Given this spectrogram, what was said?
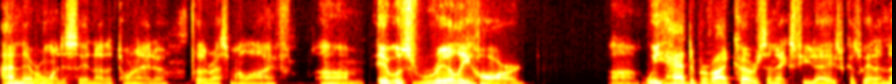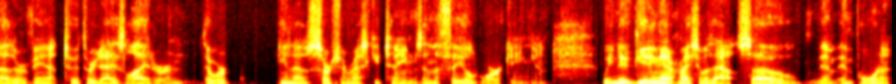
I never wanted to see another tornado for the rest of my life. Um, it was really hard. Um, we had to provide coverage the next few days because we had another event two or three days later, and there were, you know, search and rescue teams in the field working, and we knew getting that information was out so important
